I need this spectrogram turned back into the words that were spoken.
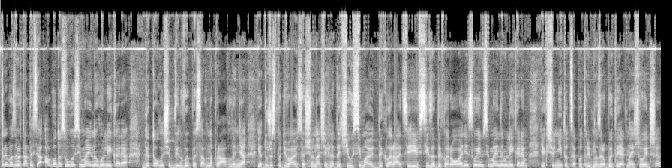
Треба звертатися або до свого сімейного лікаря для того, щоб він виписав направлення. Я дуже сподіваюся, що наші глядачі усі мають декларації, всі задекларовані своїм сімейним лікарем. Якщо ні, то це потрібно зробити якнайшвидше. Е,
